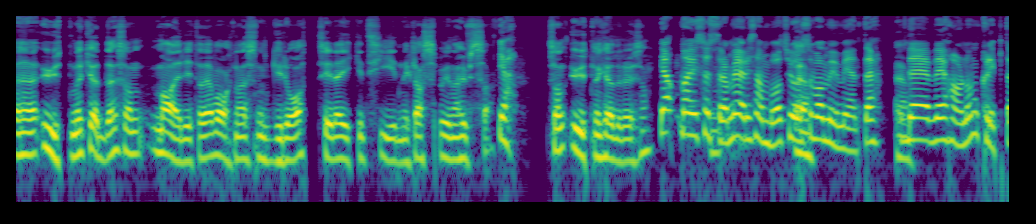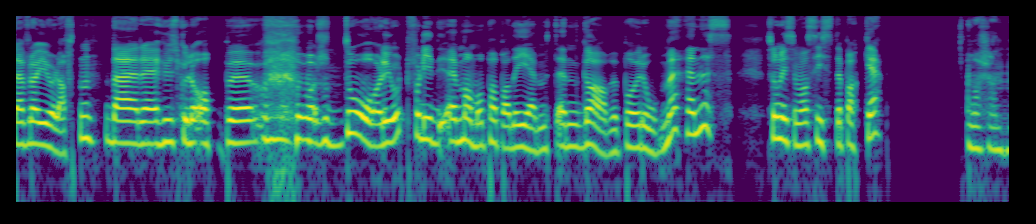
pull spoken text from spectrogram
eh, uten å kødde sånn mareritt at jeg våkna nesten gråt til jeg gikk i tiende klasse pga. Hufsa. Ja. Sånn uten å kødde, liksom. Ja, nei, Søstera mi er i samme båt. Hun Ja. også var mumiejente. Ja. Det- Vi har noen klipp der fra julaften der eh, hun skulle opp uh, var så dårlig gjort, fordi mamma og pappa hadde gjemt en gave på rommet hennes, som liksom var siste pakke. Hun var sånn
